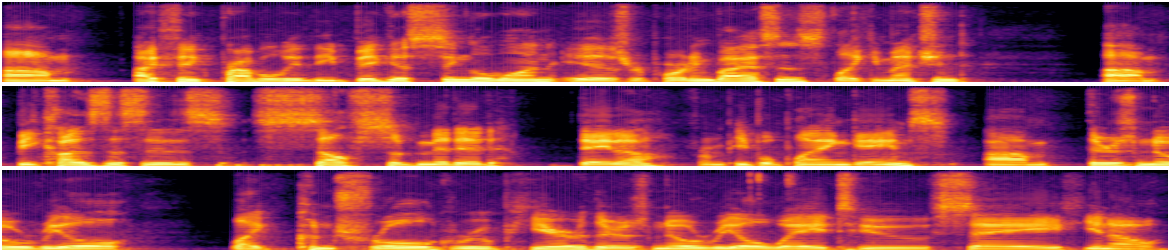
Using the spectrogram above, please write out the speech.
Um, I think probably the biggest single one is reporting biases, like you mentioned. Um, because this is self submitted data from people playing games, um, there's no real like control group here. There's no real way to say, you know,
